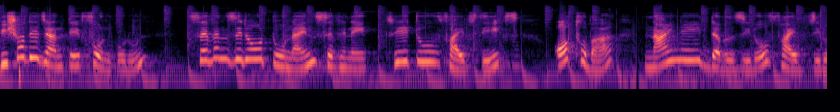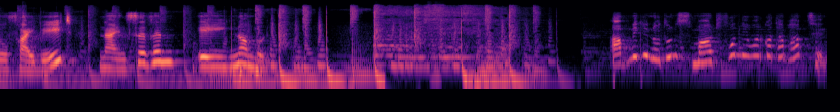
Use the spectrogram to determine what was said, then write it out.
বিশদে জানতে ফোন করুন seven zero two nine seven eight three two five six অথবা nine eight double zero five zero five eight nine seven এই নম্বরে। আপনি কি নতুন স্মার্টফোন নেওয়ার কথা ভাবছেন?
